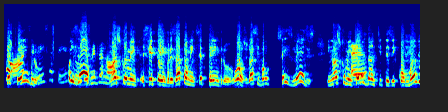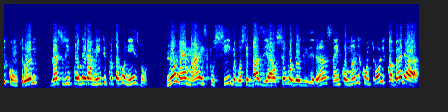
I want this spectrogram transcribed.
Foi setembro. Foi em setembro. Pois é. 2019. Nós coment... Setembro, exatamente, setembro. Hoje já se vão seis meses. E nós comentamos é. da antítese comando e controle versus empoderamento e protagonismo. Não é mais possível você basear o seu modelo de liderança em comando e controle com a velha,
